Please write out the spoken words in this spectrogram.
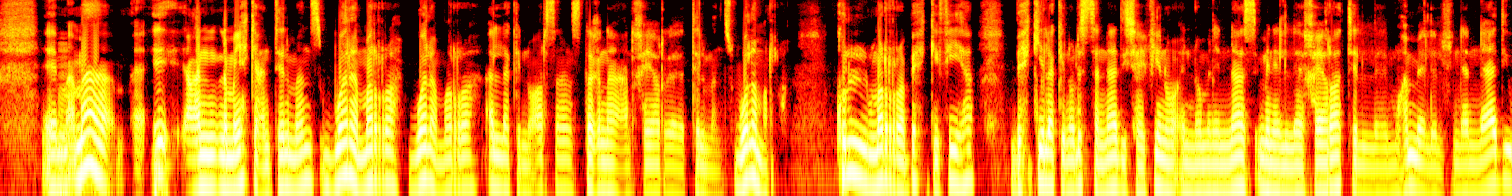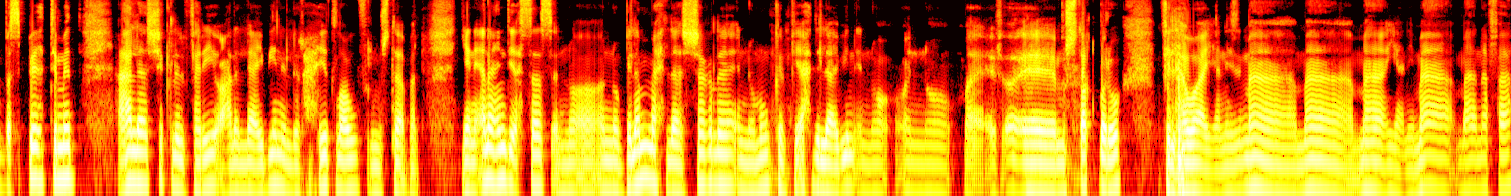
آه، ما إيه، عن لما يحكي عن تيلمانز ولا مرة ولا مرة قال لك إنه أرسنال استغنى عن خيار آه، تيلمانز ولا مرة. كل مرة بيحكي فيها بيحكي لك إنه لسه النادي شايفينه إنه من الناس من الخيارات المهمة لل- للنادي وبس بيعتمد على شكل الفريق وعلى اللاعبين اللي رح يطلعوا في المستقبل يعني أنا عندي إحساس إنه إنه بلمح للشغلة إنه ممكن في أحد اللاعبين إنه إنه آه، مستقبله في الهواء يعني ما ما ما يعني ما ما نفى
